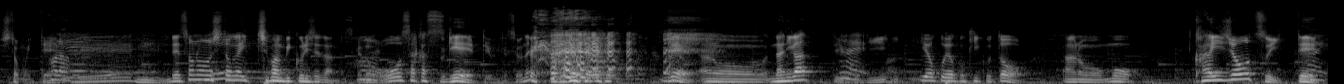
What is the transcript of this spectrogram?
人もいて、ほらへうん、でその人が一番びっくりしてたんですけど、はい。大阪すげえって言うんですよね。で、あの何が？っていう時、よくよく聞くと、あのもう会場着いて、はい。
